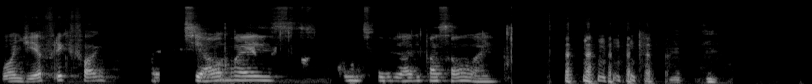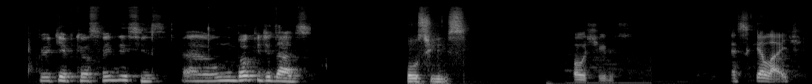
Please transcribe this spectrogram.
Bom dia, Freak Fog. Presencial, mas com disponibilidade de passar online. Por quê? Porque eu sou indeciso. É um banco de dados. Postgres. Postgres. SQLite.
